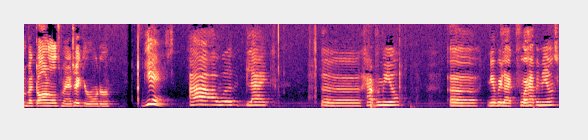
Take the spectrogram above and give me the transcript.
to McDonald's. May I take your order? Yes, I would like a Happy Meal. Uh, never like four Happy Meals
